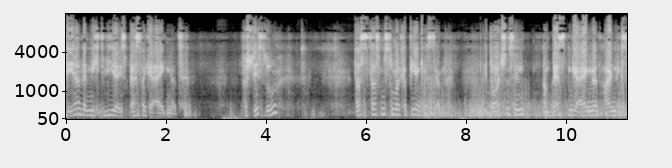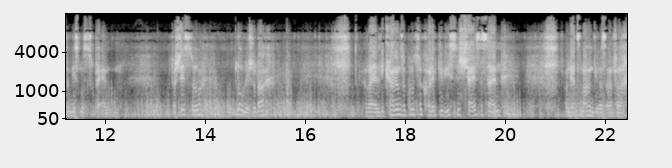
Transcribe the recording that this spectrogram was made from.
wer, wenn nicht wir, ist besser geeignet? Verstehst du? Das, das musst du mal kapieren, Christian. Die Deutschen sind am besten geeignet, allen Extremismus zu beenden. Verstehst du? Logisch, oder? Weil die können so gut so kollektivistisch scheiße sein. Und jetzt machen die das einfach.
